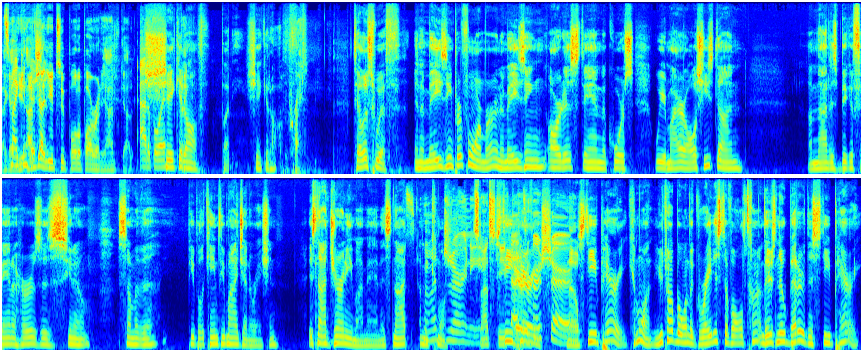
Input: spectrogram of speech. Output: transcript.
I It's got my you, I've got. YouTube pulled up already. I've got it. Attaboy. Shake it off, buddy. Shake it off. Right. Taylor Swift, an amazing performer, an amazing artist, and of course, we admire all she's done. I'm not as big a fan of hers as you know some of the people that came through my generation. It's not Journey, my man. It's not. I mean, Not come on. Journey. It's not Steve, Steve Perry. Perry. for sure. No. Steve Perry. Come on, you're talking about one of the greatest of all time. There's no better than Steve Perry.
